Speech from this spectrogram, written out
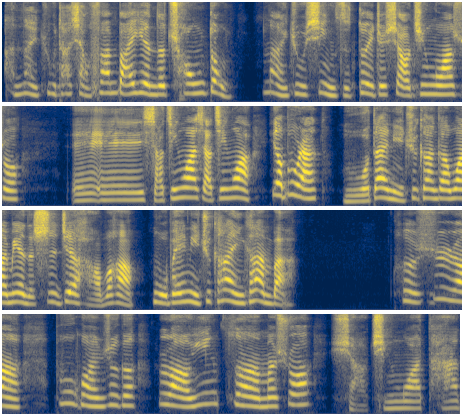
按耐住他想翻白眼的冲动，耐住性子对着小青蛙说：“哎哎，小青蛙，小青蛙，要不然我带你去看看外面的世界好不好？我陪你去看一看吧。”可是啊，不管这个老鹰怎么说，小青蛙它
